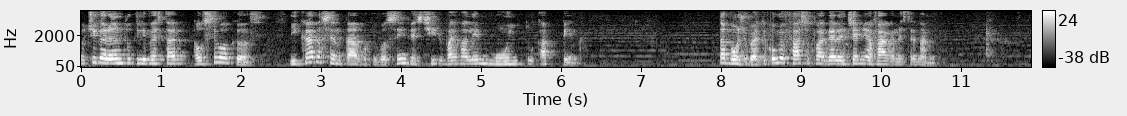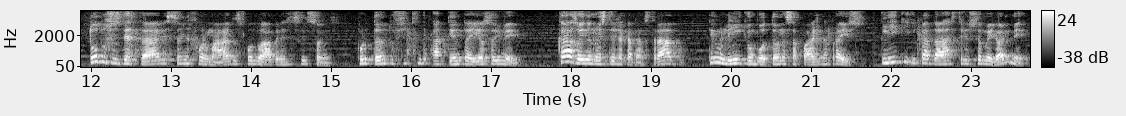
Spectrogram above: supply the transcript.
eu te garanto que ele vai estar ao seu alcance e cada centavo que você investir vai valer muito a pena. Tá bom Gilberto, e como eu faço para garantir a minha vaga nesse treinamento? Todos os detalhes são informados quando abrem as inscrições, portanto fique atento aí ao seu e-mail. Caso ainda não esteja cadastrado, tem um link ou um botão nessa página para isso. Clique e cadastre o seu melhor e-mail.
